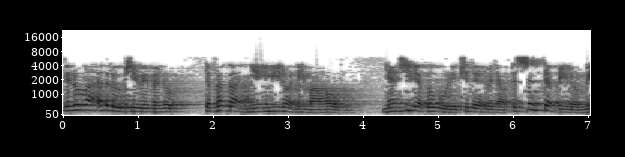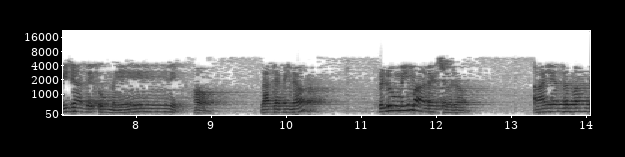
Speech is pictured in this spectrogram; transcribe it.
သင်တို့ကအဲ့လိုဖြေပေမဲ့လို့တစ်ဖက်ကငြိမ်ပြီးတော့နေမှာမဟုတ်ဘူးဉာဏ်ရှိတဲ့ပုဂ္ဂိုလ်တွေဖြစ်တဲ့အတွက်ကြောင့်တဆင့်တက်ပြီးတော့မေးကြလိမ့်အောင်မယ်တဲ့ဟောလာပြန်ပြီနော်ဘယ်လိုမေးမှလဲဆိုတော့ အာယတမန္တ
